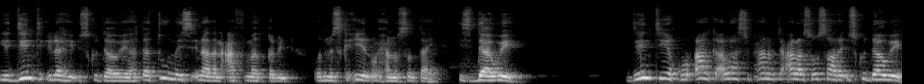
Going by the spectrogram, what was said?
iyo diinta ilaahay isku daaweeye haddaad tuhmayso inaadan caafimaad qabin ood maskixiyan u xanuunsan tahay isdaawee diintii qur'aanka allah subxana wa tacaala soo saaray isku daawee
